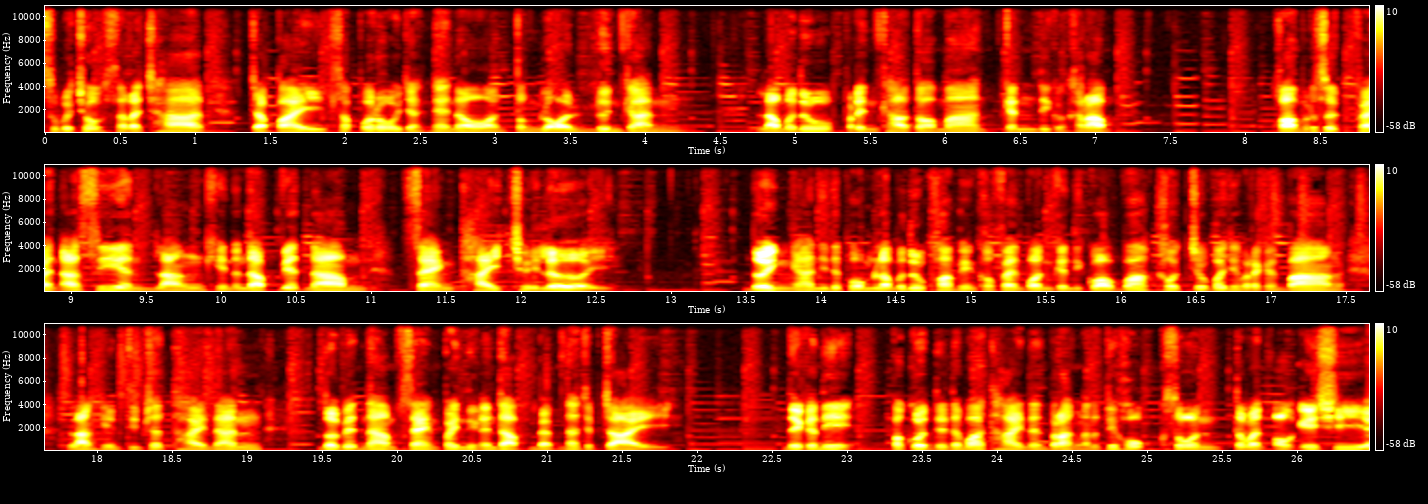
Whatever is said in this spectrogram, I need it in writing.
สุภโชคสารชาติ จะไปซัปโปโรอย่างแน่นอนต้องรอลุ้นกัน เรามาดูประเด็นข่าวต่อมากันดีกว่าครับ ความรู้สึกแฟนอาเซียนหลังเห็นอันดับเวียดนามแซงไทยเฉยเลย โดยงานนี้ที่ผมเรามาดูความเห็นของแฟนบอลกันดีกว่าว่าเขาจะว่าอย่างไรกันบ้าง หลังเห็นทีมชาติไทยนั้น โดยเวียดนามแซงไปหนึ่งอันดับแบบน่าเจ็บใจเดี๋ยวกันนี้ปรากฏเดนว่าไทยนั้นรั้งอันดับที่ 6 โซนตะวันออกเอเชีย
